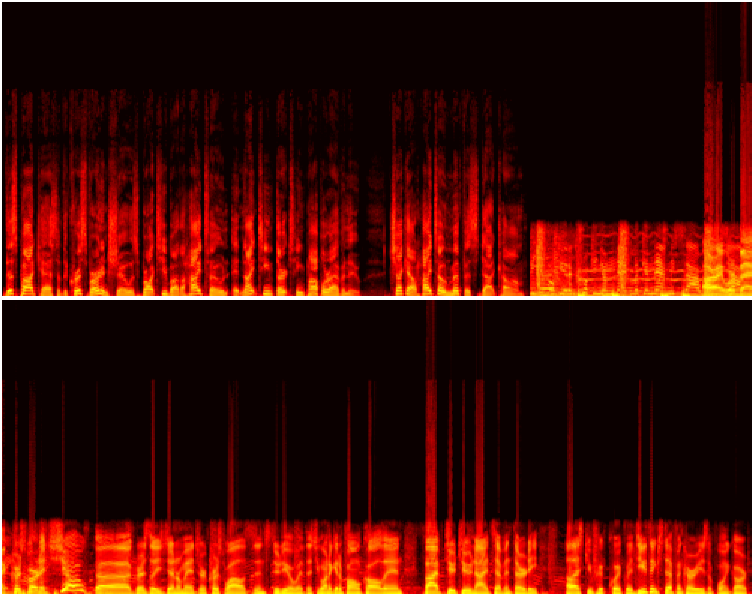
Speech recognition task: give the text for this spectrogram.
This podcast of The Chris Vernon Show is brought to you by The Hi-Tone at 1913 Poplar Avenue. Check out hitonememphis.com. You don't get a crook in your neck looking at me sideways. All right, we're back. Chris Vernon Show. Uh, Grizzlies general manager Chris Wallace is in studio with us. You want to get a phone call in? 522-9730. I'll ask you quickly. Do you think Stephen Curry is a point guard?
